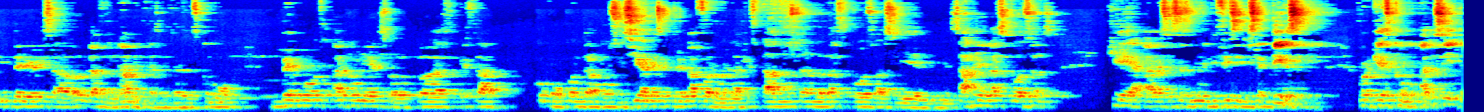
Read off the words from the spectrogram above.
interiorizado las dinámicas, entonces como vemos al comienzo todas estas como contraposiciones entre la forma en la que estás mostrando las cosas y el mensaje de las cosas, que a veces es muy difícil sentirse, porque es como, ah, sí,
